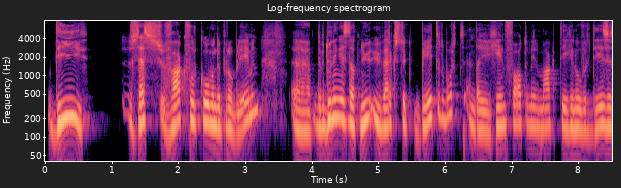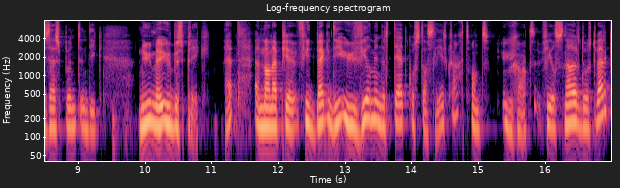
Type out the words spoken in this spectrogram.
die zes vaak voorkomende problemen. Eh, de bedoeling is dat nu uw werkstuk beter wordt en dat je geen fouten meer maakt tegenover deze zes punten die ik nu met u bespreek. Hè. En dan heb je feedback die u veel minder tijd kost als leerkracht, want u gaat veel sneller door het werk.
